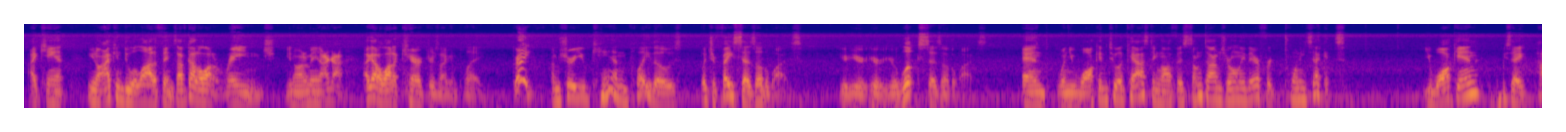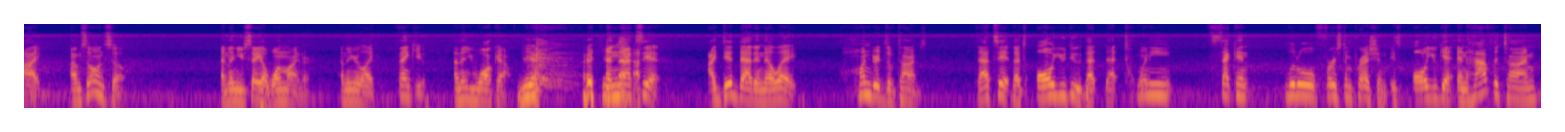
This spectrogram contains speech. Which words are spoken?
I can't." You know, I can do a lot of things. I've got a lot of range. You know what I mean? I got I got a lot of characters I can play. Great. I'm sure you can play those, but your face says otherwise. Your your your, your look says otherwise. And when you walk into a casting office, sometimes you're only there for 20 seconds. You walk in, you say, Hi, I'm so and so. And then you say a one liner. And then you're like, Thank you. And then you walk out. Yeah. yeah. And that's it. I did that in LA hundreds of times. That's it. That's all you do. That that 20 second little first impression is all you get. And half the time,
